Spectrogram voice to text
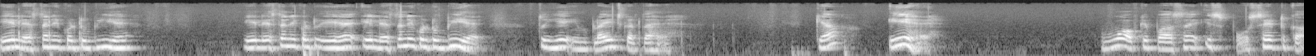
A less than equal to B है। A less than equal to A है A less than equal to B है तो ये इम्प्लाइज करता है, क्या? ए है। वो आपके पास है इस पोसेट का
